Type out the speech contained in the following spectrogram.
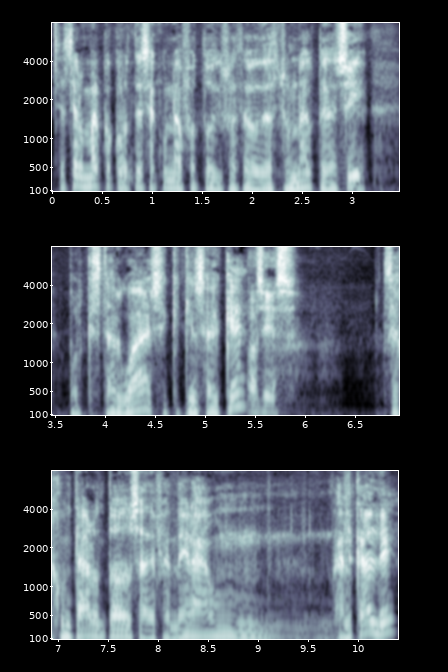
Se hace Marco Cortés sacó una foto disfrazado de astronauta. Sí. que- porque Star Wars y que quién sabe qué. así es. Se juntaron todos a defender a un alcalde.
